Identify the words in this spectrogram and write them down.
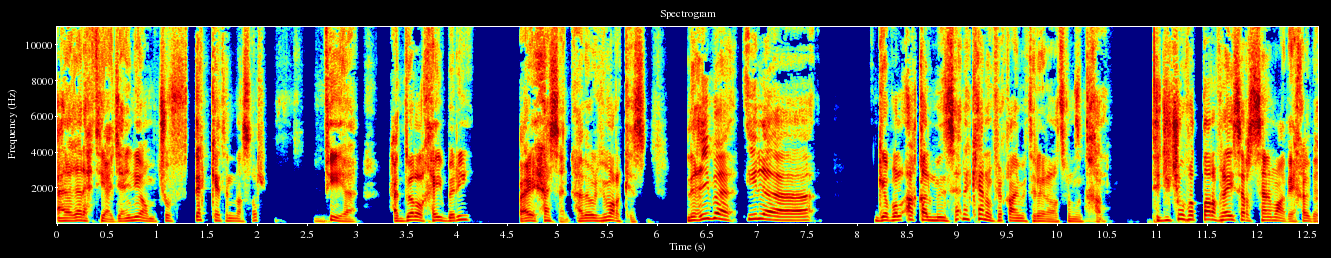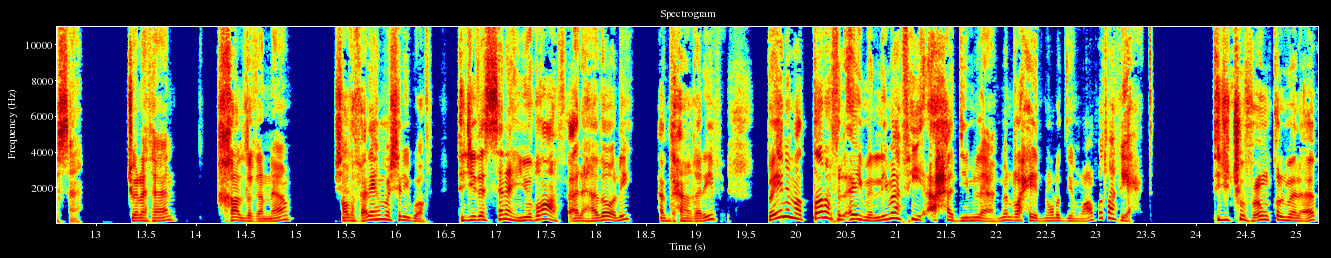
على غير احتياج. يعني اليوم تشوف دكة النصر فيها عبد الله الخيبري وعلي الحسن هذول في مركز. لعيبة إلى قبل أقل من سنة كانوا في قائمة الرياض في المنتخب. صحيح. تجي تشوف الطرف الأيسر السنة الماضية خلال السنة. جوناثان خالد الغنام أضف عليهم شريبوف تجي ذا السنة يضاف على هذولي عبد الرحمن غريب. بينما الطرف الأيمن اللي ما في أحد يملاه من رحيل نور الدين مرابط ما في أحد. تجي تشوف عمق الملعب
